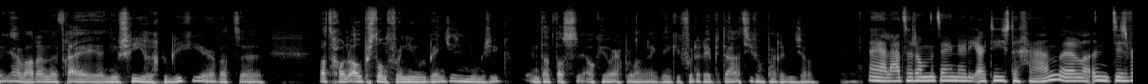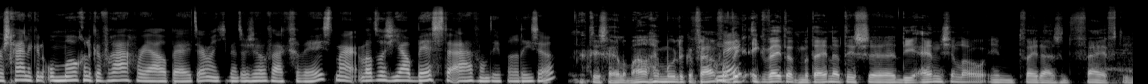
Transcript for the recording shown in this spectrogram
ja, we hadden een vrij nieuwsgierig publiek hier. Wat, uh, wat gewoon open stond voor nieuwe bandjes en nieuwe muziek. En dat was ook heel erg belangrijk, denk ik, voor de reputatie van Paradiso. Nou ja, laten we dan meteen naar die artiesten gaan. Uh, het is waarschijnlijk een onmogelijke vraag voor jou, Peter, want je bent er zo vaak geweest. Maar wat was jouw beste avond in Paradiso? Het is helemaal geen moeilijke vraag, want ik, ik, weet het meteen. Het is uh, D'Angelo in 2015.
